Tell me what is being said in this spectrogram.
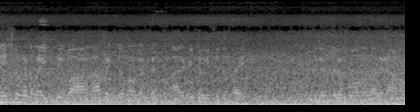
അന്വേഷിച്ചു നോക്കട്ടെ റേറ്റ് വാങ്ങാൻ പറ്റുമെന്നൊക്കെ ആരൊക്കെ ചോദിച്ചിട്ടുണ്ടായി തിരുവനന്തപുരം പോകുന്നത് അതിനാണോ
